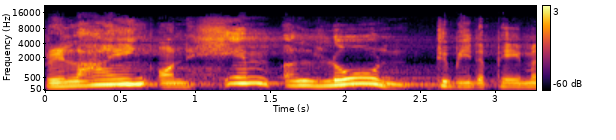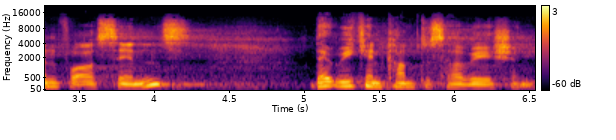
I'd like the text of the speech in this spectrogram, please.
relying on Him alone to be the payment for our sins, that we can come to salvation.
